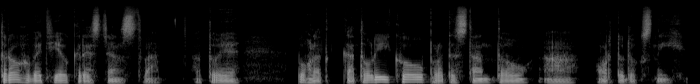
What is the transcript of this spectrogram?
troch vetiev kresťanstva. A to je pohľad katolíkov, protestantov a ortodoxných.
